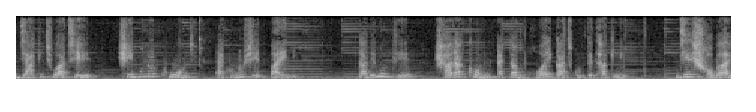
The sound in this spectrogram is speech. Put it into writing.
যা কিছু আছে, সেগুলোর খোঁজ এখনও সে পায়নি। তাদের মধ্যে সারাক্ষণ একটা ভয় কাজ করতে থাকে যে সবাই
